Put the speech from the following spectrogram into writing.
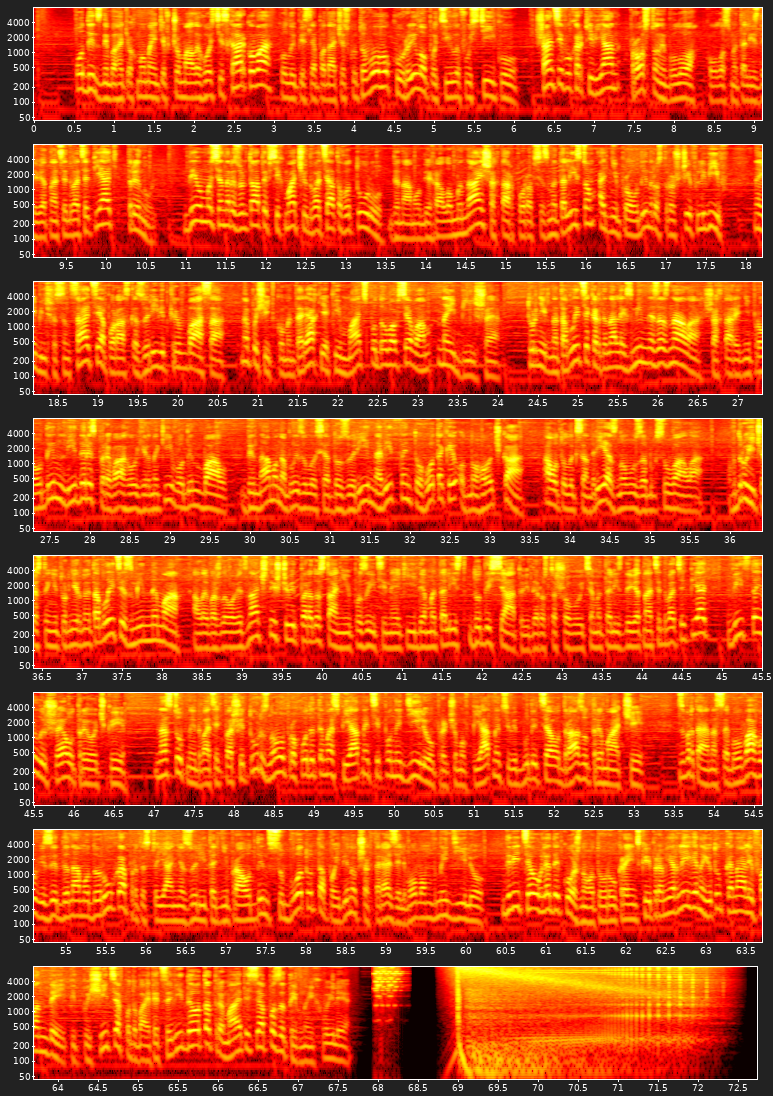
Один з небагатьох моментів, що мали гості з Харкова, коли після подачі з кутового Курило поцілив у стійку. Шансів у харків'ян просто не було. Колос Металіст 19-25 3-0. Дивимося на результати всіх матчів 20-го туру. Динамо обіграло Минай, Шахтар порався з металістом, а Дніпро 1 розтрощив Львів. Найбільша сенсація поразка зорі від Кривбаса. Напишіть в коментарях, який матч сподобався вам найбільше. Турнірна таблиця кардинальних змін не зазнала. Шахтар і Дніпро 1 лідери з перевагою гірників в один бал. Динамо наблизилося до зорі на відстань того таки одного очка. А от Олександрія знову забуксувала. В другій частині турнірної таблиці змін нема, але важливо відзначити, що від передостанньої позиції, на якій йде металіст, до 10-ї, де розташовується металіст 19-25, відстань лише у три очки. Наступний 21-й тур знову проходитиме з п'ятниці по неділю, причому в п'ятницю відбудеться одразу три матчі. Звертає на себе увагу візит Динамо до Руха, протистояння Зорі та Дніпра 1 в суботу та поєдинок Шахтаря зі Львовом в неділю. Дивіться огляди кожного туру української прем'єр-ліги на ютуб каналі Фандей. Підпишіться, вподобайте це відео та тримайтеся позитивної хвилі.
